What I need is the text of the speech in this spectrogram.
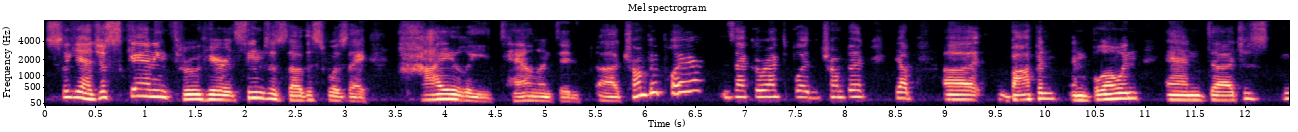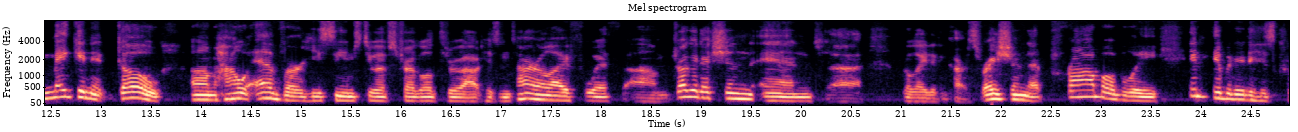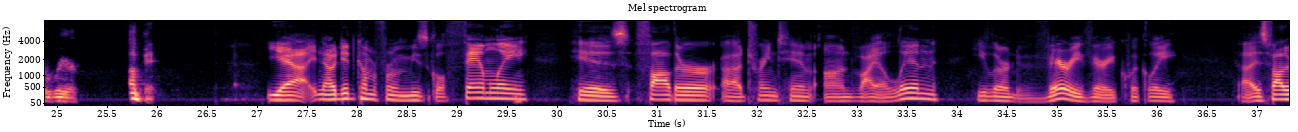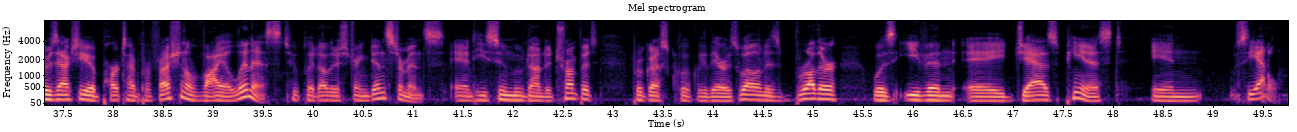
So, yeah, just scanning through here, it seems as though this was a highly talented uh, trumpet player. Is that correct? Played the trumpet. Yep. Uh, bopping and blowing and uh, just making it go. Um, however, he seems to have struggled throughout his entire life with um, drug addiction and uh, related incarceration that probably inhibited his career a bit. Yeah, now he did come from a musical family. His father uh, trained him on violin. He learned very, very quickly. Uh, his father was actually a part time professional violinist who played other stringed instruments, and he soon moved on to trumpet, progressed quickly there as well. And his brother was even a jazz pianist in Seattle.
